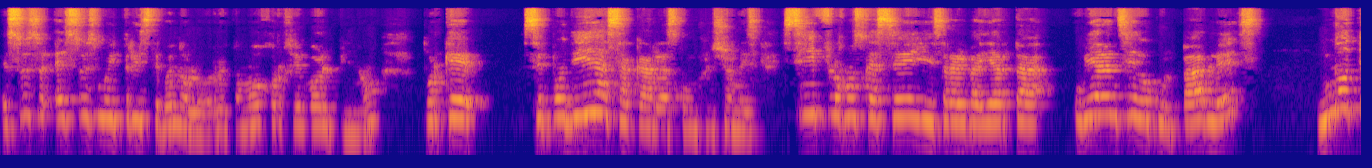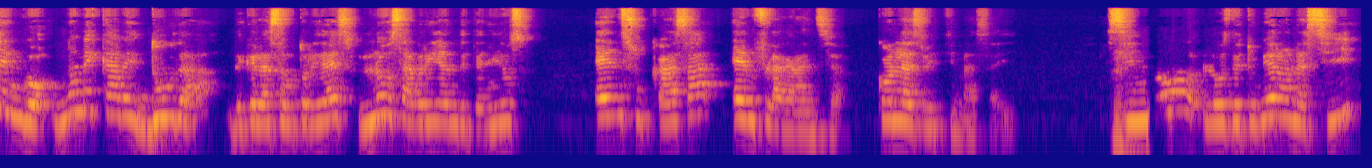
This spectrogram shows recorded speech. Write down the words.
eso es, eso es muy triste, bueno, lo retomó Jorge Volpi, ¿no? Porque se podía sacar las conclusiones. Si Florence Cassé y Israel Vallarta hubieran sido culpables, no tengo, no me cabe duda de que las autoridades los habrían detenidos en su casa en flagrancia, con las víctimas ahí. Sí. Si no los detuvieron así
